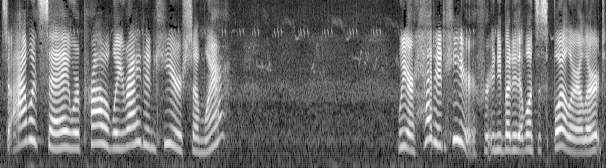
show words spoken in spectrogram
So I would say we're probably right in here somewhere. We are headed here for anybody that wants a spoiler alert.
